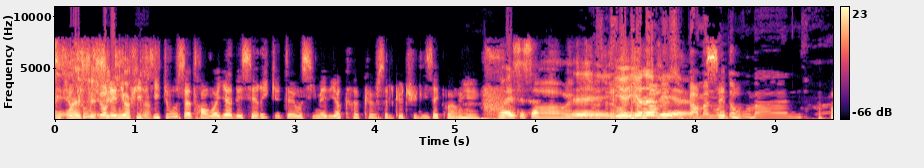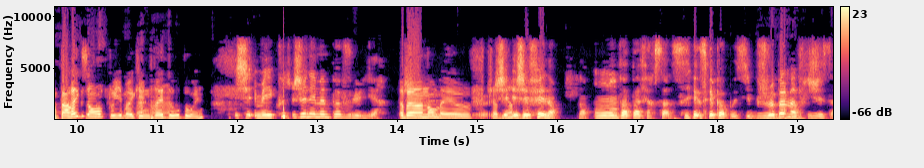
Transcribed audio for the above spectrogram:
Et C'est- Ouais, surtout c'est- sur c'est les New clair que- 52, ça te renvoyait à des séries qui étaient aussi médiocres que celles que tu lisais, quoi. Mais- Ouais, c'est ça. Ah ouais. Euh, il y a- il y en avait, euh, Superman c'est Wonder bon. Woman. Par exemple, oui, bah, avec une vraie daube, ouais. Mais écoute, je n'ai même pas voulu le lire. Ah ben Je- non, mais euh, bien J'ai j'ai fait. fait non. Non, on va pas faire ça. C'est c'est pas possible. Je veux pas m'infliger ça.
